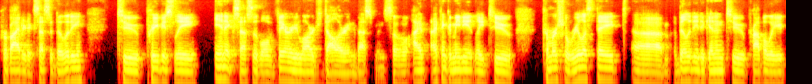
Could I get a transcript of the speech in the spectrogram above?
provided accessibility to previously inaccessible, very large dollar investments. So I, I think immediately to commercial real estate, um, ability to get into probably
